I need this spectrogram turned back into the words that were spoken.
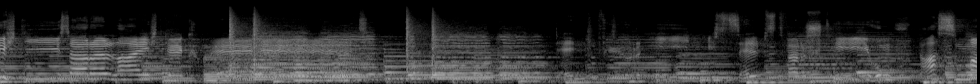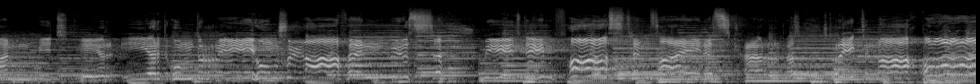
Sich dieser leicht gequält. Denn für ihn ist Selbstverstehung, dass man mit der Erdumdrehung schlafen müsse, mit dem Fasten seines Körpers strikt nach Osten.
